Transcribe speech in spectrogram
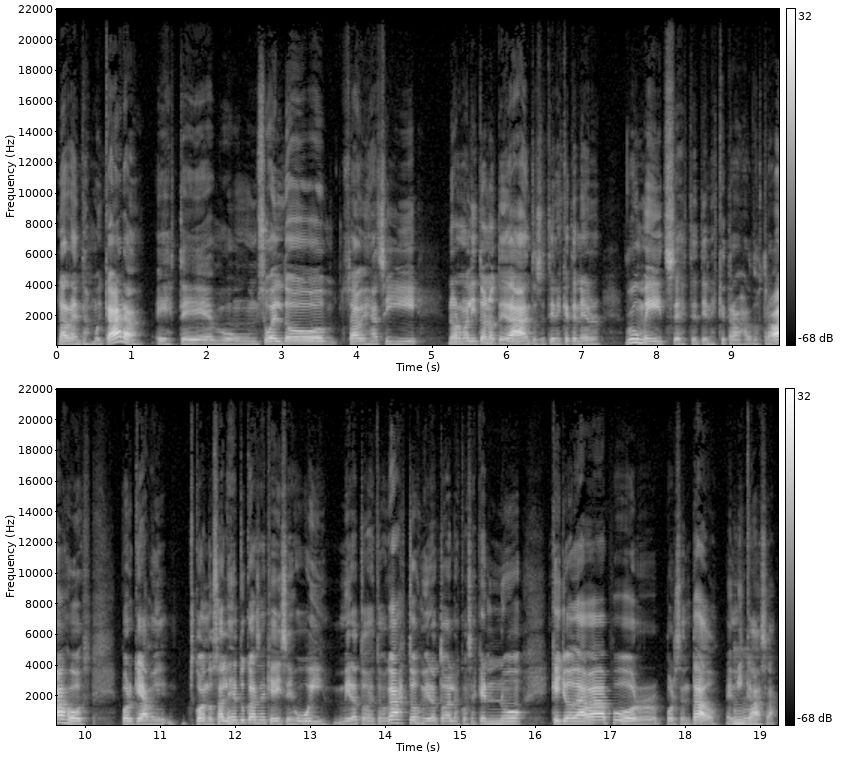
la renta es muy cara, este, un sueldo, sabes, así normalito no te da, entonces tienes que tener roommates, este, tienes que trabajar dos trabajos, porque a mí, cuando sales de tu casa es que dices, uy, mira todos estos gastos, mira todas las cosas que no, que yo daba por, por sentado en mi casa,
